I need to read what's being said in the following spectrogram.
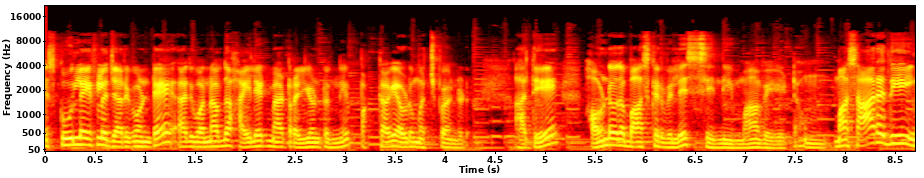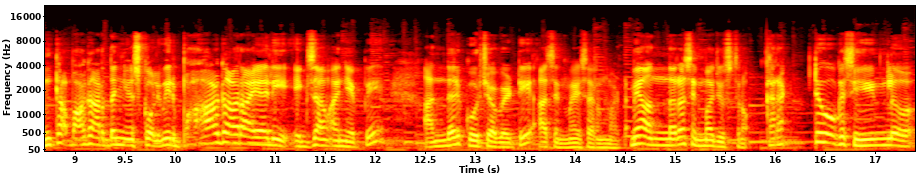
స్కూల్ లైఫ్లో జరిగి ఉంటే అది one of the highlight matter అయ్యి ఉంటుంది. పక్కాగా ఎవడు మర్చిపోయి ఉండడు. అదే హౌండ్ ఆఫ్ ద భాస్కర్ వెళ్ళే సినిమా వేయటం. మా సార్ అది ఇంకా బాగా అర్థం చేసుకోవాలి. మీరు బాగా రాయాలి ఎగ్జామ్ అని చెప్పి అందరు కూర్చోబెట్టి ఆ సినిమా వేశారనమాట మేము అందరం సినిమా చూస్తున్నాం. కరెక్ట్ ఒక సీన్లో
